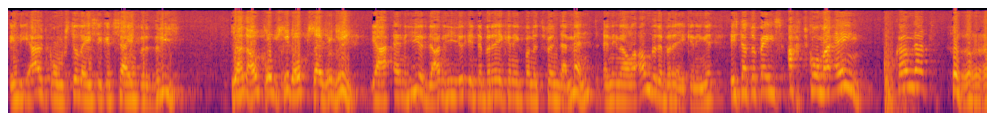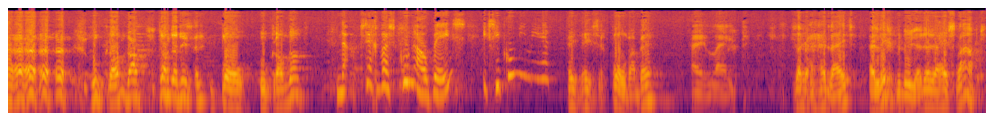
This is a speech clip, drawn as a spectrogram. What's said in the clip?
In die uitkomsten lees ik het cijfer 3. Ja, nou, kom schiet op, cijfer 3. Ja, en hier dan, hier in de berekening van het fundament en in alle andere berekeningen, is dat opeens 8,1. Hoe kan dat? hoe kan dat? Nou, dat is... een- Paul, hoe kan dat? Nou, zeg, was Koen nou opeens? Ik zie Koen niet meer. Hé, nee, zeg, Paul, waar ben je? Hij lijkt. Zeg, hij lijdt. Hij ligt, bedoel je. Hij slaapt.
